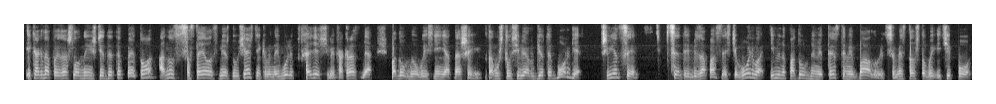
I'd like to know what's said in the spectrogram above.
И когда произошло нынешнее ДТП, то оно состоялось между участниками наиболее подходящими как раз для подобного выяснения отношений. Потому что у себя в Гетеборге, в Швеции, в Центре безопасности Volvo именно подобными тестами балуется. Вместо того, чтобы идти по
